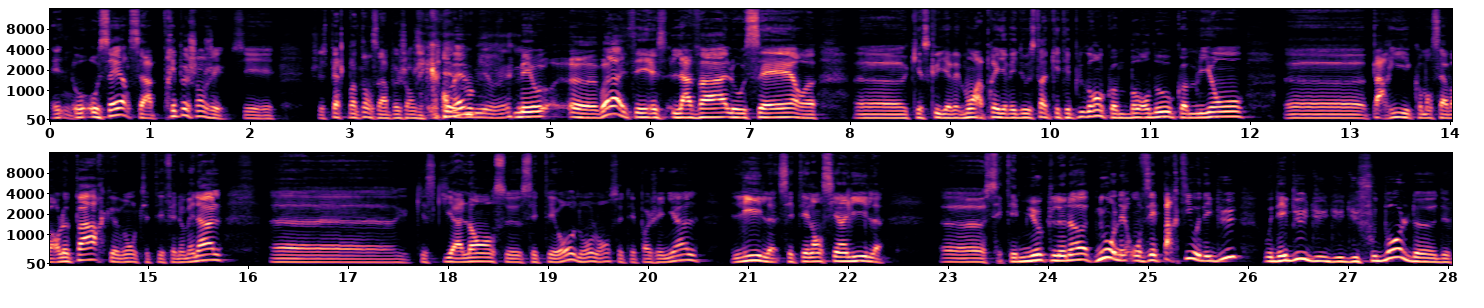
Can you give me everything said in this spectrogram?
Et Mm. au- Auxerre, ça a très peu changé. J'espère que maintenant ça a un peu changé quand Vaut même. mieux, ouais. Mais euh, voilà, c'est Laval, Auxerre. euh, qu'est-ce qu'il y avait? Bon, après il y avait deux stades qui étaient plus grands, comme Bordeaux, comme Lyon. euh, Paris commençait à avoir le parc, bon, c'était phénoménal. Euh, qu'est-ce qu'il y a? À Lens C'était oh non, non, c'était pas génial. Lille, c'était l'ancien Lille. Euh, c'était mieux que le nôtre. Nous, on, est- on faisait partie au début, au début du, du- du football. De, de-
